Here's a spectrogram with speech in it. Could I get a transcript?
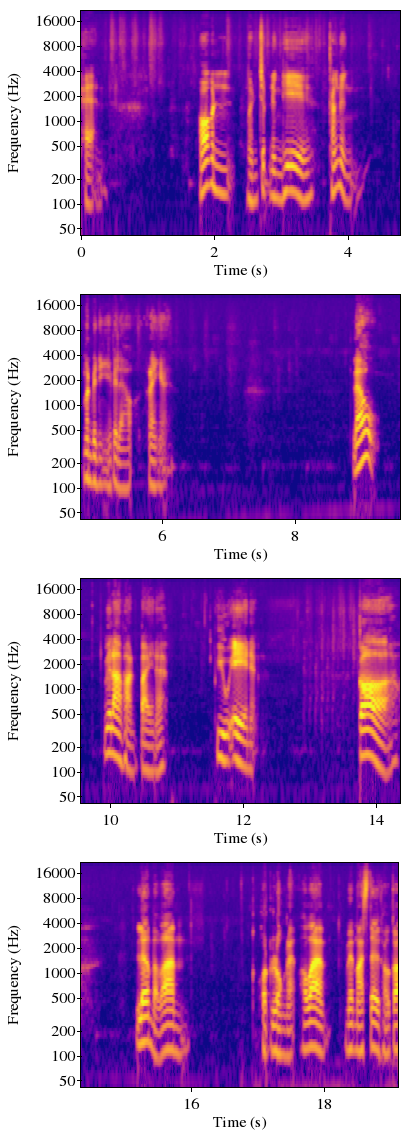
แทน เพราะว่ามันเหมือนจุดหนึ่งที่ครั้งหนึ่งมันเป็นอย่างนี้ไปแล้วอะไรเงี้ย แล้วเวลาผ่านไปนะ UA เนี่ย ก็เริ่มแบบว่าหดลงแล้ว เพราะว่าเว็บมาสเตอร์เขาก็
